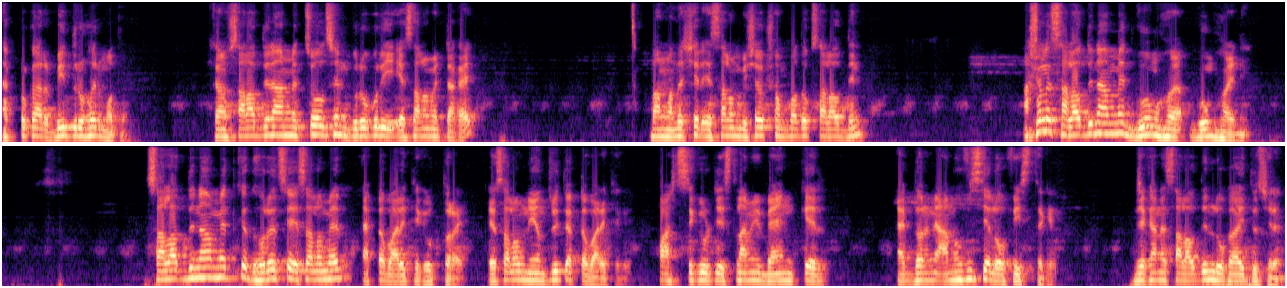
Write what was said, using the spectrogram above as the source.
এক প্রকার বিদ্রোহের মতো। কারণ সালাউদ্দিন আহমেদ চলছেন পুরোপুরি এসালমের টাকায়। বাংলাদেশের এসালম বিষয়ক সম্পাদক সালাউদ্দিন আসলে সালাউদ্দিন আহমেদ গুম গুম হয়নি। সালাউদ্দিন আহমেদকে ধরেছে এস আলমের একটা বাড়ি থেকে উত্তরায়। এস আলম নিয়ন্ত্রিত একটা বাড়ি থেকে। ফার্স্ট সিকিউরিটি ইসলামী ব্যাংকের এক ধরনের আনঅফিসিয়াল অফিস থেকে, যেখানে সালাউদ্দিন লুকায়িত ছিলেন।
